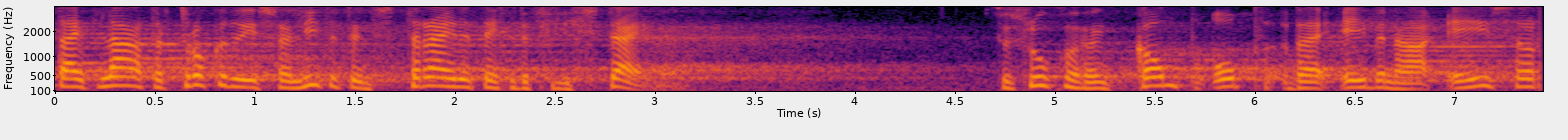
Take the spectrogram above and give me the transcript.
tijd later trokken de Israëlieten ten strijde tegen de Filistijnen. Ze sloegen hun kamp op bij Eben Haezer.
